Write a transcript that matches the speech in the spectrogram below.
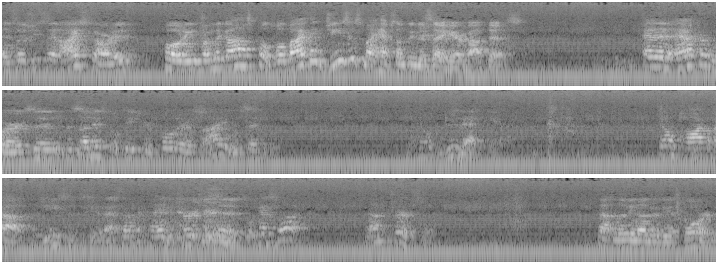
And so she said, I started quoting from the Gospels. Well, but I think Jesus might have something to say here about this. And then afterwards, the, the Sunday school teacher pulled her aside and said, don't do that here. Don't talk about Jesus here. That's not the kind of church it is. Well, guess what? Not a church then. It's not living under the authority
